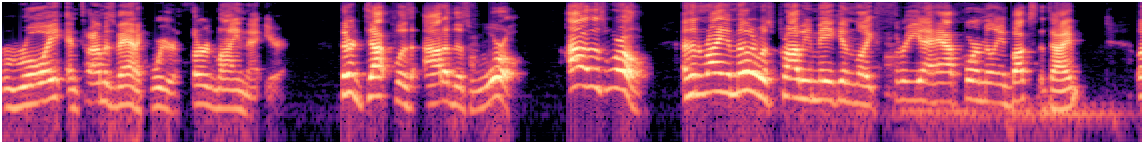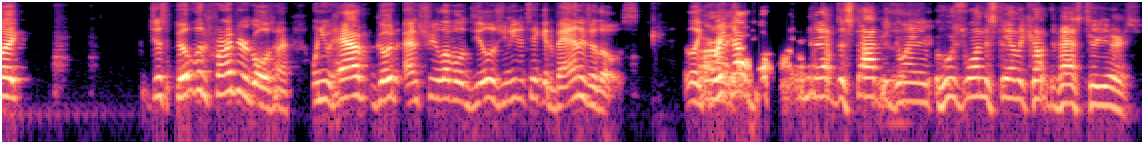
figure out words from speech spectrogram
Roy, and Thomas Vanek were your third line that year. Their depth was out of this world. Out of this world. And then Ryan Miller was probably making like three and a half, four million bucks at the time. Like just build in front of your goaltender. When you have good entry level deals, you need to take advantage of those. Like All right, right. now, I'm gonna have to stop you, Dwayne. Who's won the Stanley Cup the past two years?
